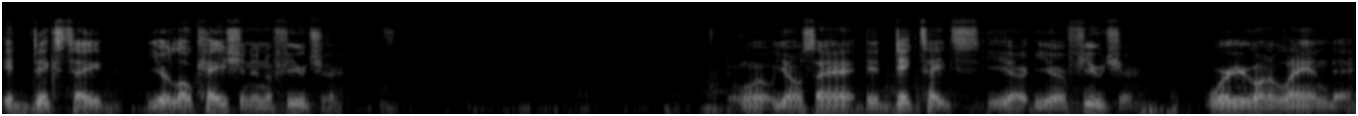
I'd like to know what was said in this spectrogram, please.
it dictate your location in the future You know what I'm saying? It dictates your your future, where you're gonna land at.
